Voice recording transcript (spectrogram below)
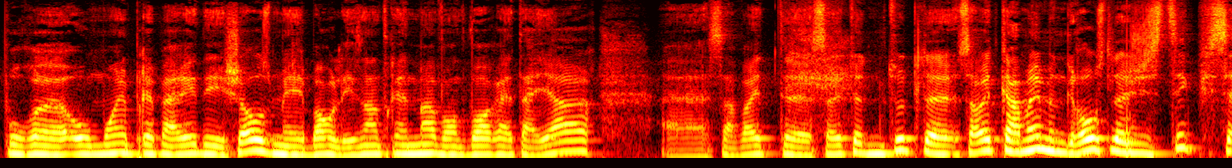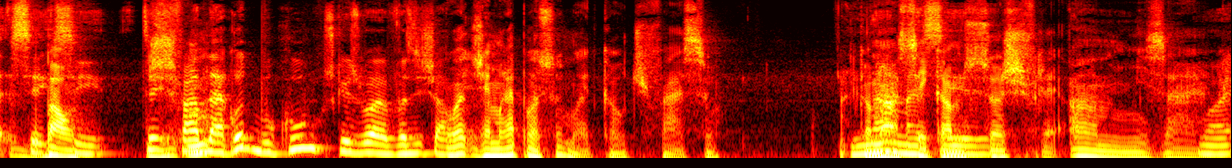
pour euh, au moins préparer des choses. Mais bon, les entraînements vont devoir être ailleurs. Euh, ça va être euh, ça va être une toute le- ça va être quand même une grosse logistique. Puis c'est Bon. faire de la route beaucoup. Excuse-moi, vas-y Charles. Ouais, j'aimerais pas ça, moi, être coach, faire ça. Commencer comme ça, je ferais en misère. Ouais.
